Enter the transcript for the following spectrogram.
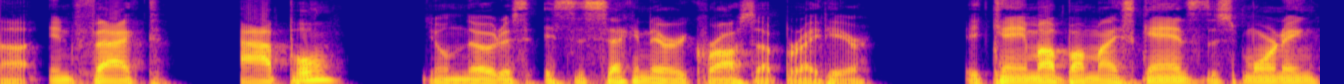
uh, in fact, Apple. You'll notice it's the secondary cross up right here. It came up on my scans this morning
